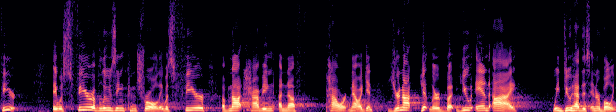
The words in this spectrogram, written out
fear. It was fear of losing control, it was fear of not having enough power. Now, again, you're not Hitler, but you and I, we do have this inner bully.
